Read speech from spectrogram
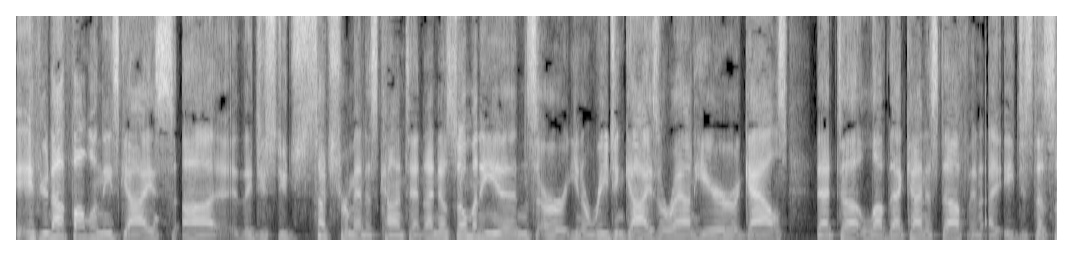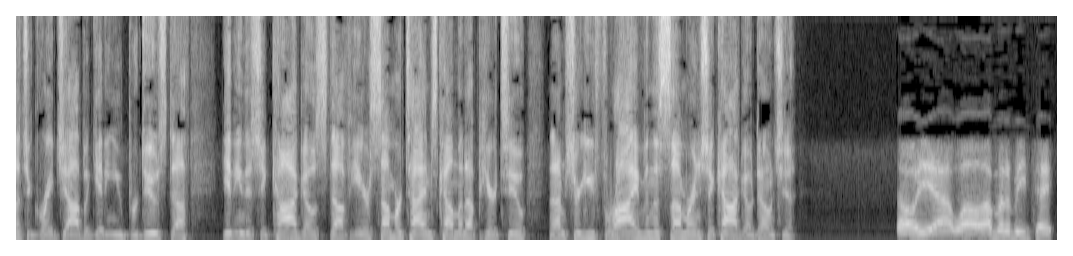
if you're not following these guys, uh, they just do such tremendous content. And I know so many ins or you know region guys around here, gals that uh, love that kind of stuff. And he just does such a great job of getting you Purdue stuff, getting the Chicago stuff here. Summertime's coming up here too, and I'm sure you thrive in the summer in Chicago, don't you? Oh yeah. Well, I'm going to be. Ta-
